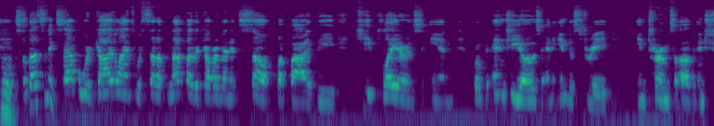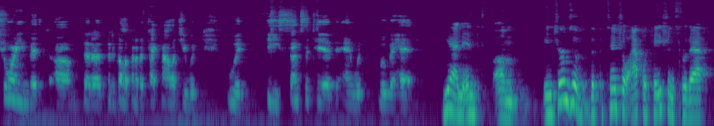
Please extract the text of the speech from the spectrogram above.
Hmm. So that's an example where guidelines were set up not by the government itself, but by the key players in both NGOs and industry in terms of ensuring that um, that a, the development of a technology would would be sensitive and would move ahead. Yeah, and, and um, in terms of the potential applications for that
